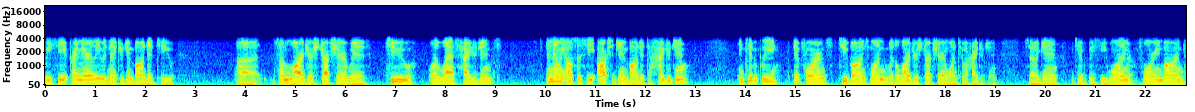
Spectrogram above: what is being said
We see it primarily with nitrogen bonded to uh, some larger structure with two or less hydrogens. And then we also see oxygen bonded to hydrogen. And typically it forms two bonds, one with a larger structure and one to a hydrogen. So again, we typically see one fluorine bond,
